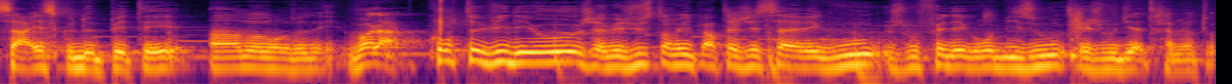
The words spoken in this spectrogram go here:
ça risque de péter à un moment donné. Voilà, courte vidéo, j'avais juste envie de partager ça avec vous. Je vous fais des gros bisous et je vous dis à très bientôt.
